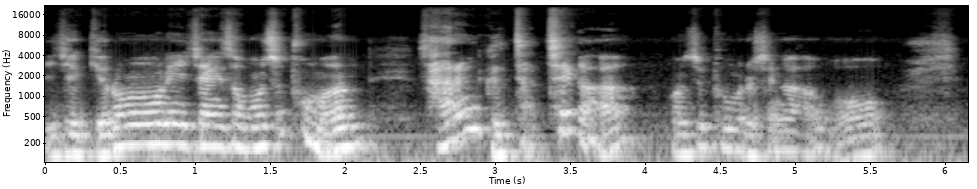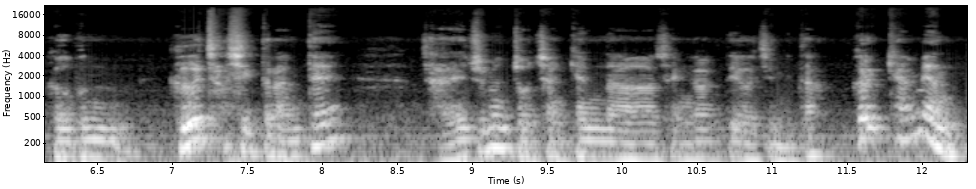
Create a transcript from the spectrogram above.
이제 결혼의 입장에서 혼수품은 사랑 그 자체가 혼수품으로 생각하고 그분 그 자식들한테 잘해주면 좋지 않겠나 생각되어집니다. 그렇게 하면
